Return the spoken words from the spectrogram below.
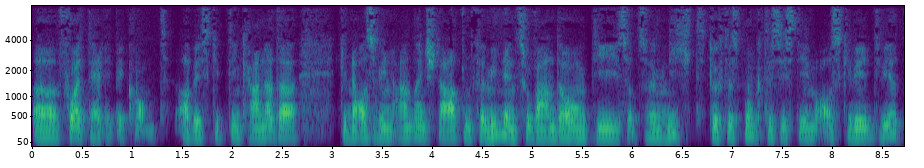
äh, Vorteile bekommt. Aber es gibt in Kanada genauso wie in anderen Staaten Familienzuwanderung, die sozusagen nicht durch das Punktesystem ausgewählt wird.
